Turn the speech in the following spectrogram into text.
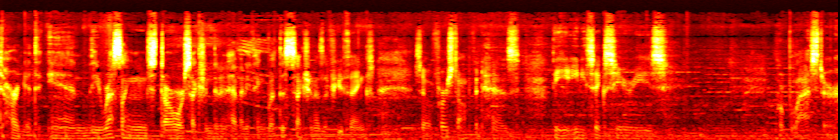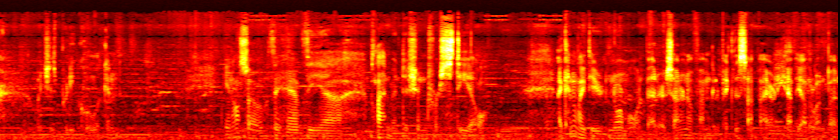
Target, and the wrestling Star Wars section didn't have anything, but this section has a few things. So first off, it has the 86 series for Blaster, which is pretty cool looking. And also, they have the uh, Platinum Edition for Steel. I kind of like the normal one better, so I don't know if I'm going to pick this up. I already have the other one, but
